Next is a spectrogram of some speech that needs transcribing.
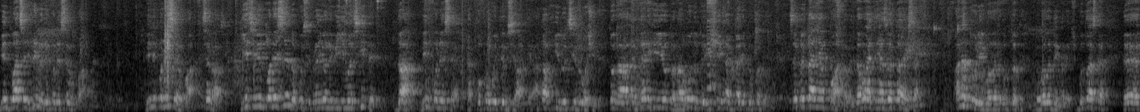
він 20 гривень не понесе в банк. Він не понесе в банк, це раз. Якщо він понесе, допустимо, в районний відділ освіти, да, він понесе, так попробуйте взяти, а там підуть ці гроші то на енергію, то на воду, то ще і так далі, то подобне. Це питання патове. Давайте я звертаюся. Анатолій Володимирович, будь ласка, е,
